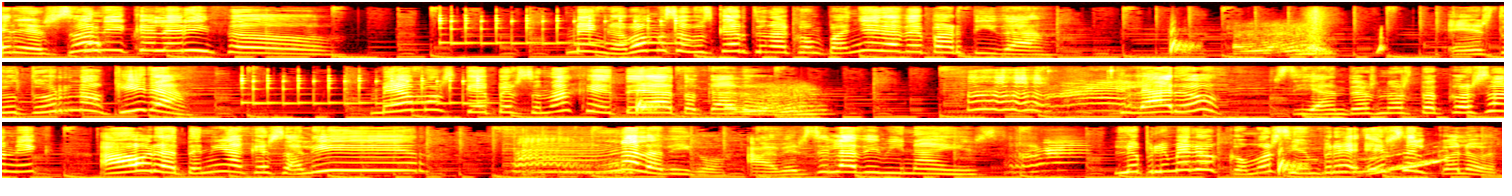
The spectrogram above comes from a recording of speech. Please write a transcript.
Eres Sonic el erizo. Venga, vamos a buscarte una compañera de partida. Es tu turno, Kira. Veamos qué personaje te ha tocado. ¡Claro! Si antes nos tocó Sonic, ahora tenía que salir... No lo digo, a ver si lo adivináis. Lo primero, como siempre, es el color.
